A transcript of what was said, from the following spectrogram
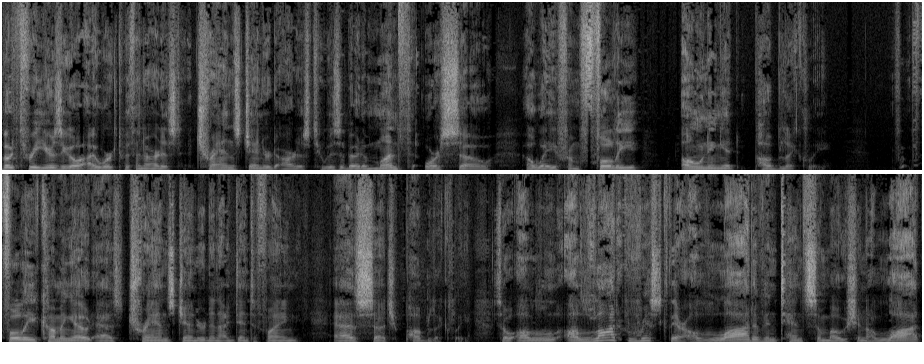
About three years ago, I worked with an artist, transgendered artist, who was about a month or so away from fully owning it publicly, fully coming out as transgendered and identifying as such publicly. So, a, a lot of risk there, a lot of intense emotion, a lot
